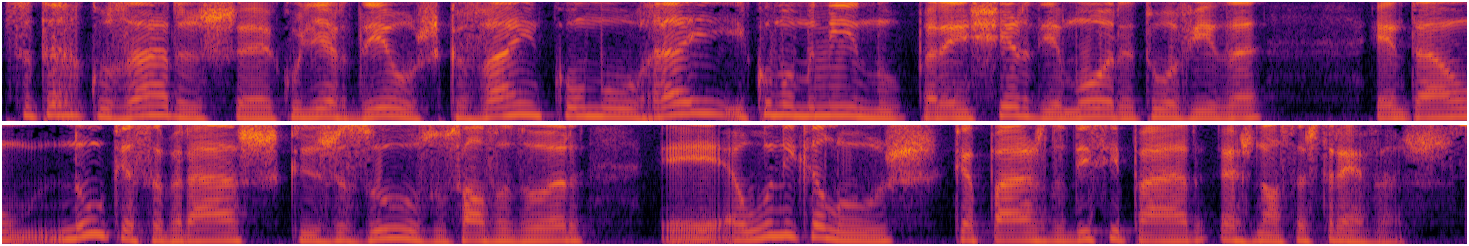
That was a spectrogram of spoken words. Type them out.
se te recusares a acolher Deus que vem como rei e como menino para encher de amor a tua vida, então nunca saberás que Jesus, o Salvador, é a única luz capaz de dissipar as nossas trevas.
